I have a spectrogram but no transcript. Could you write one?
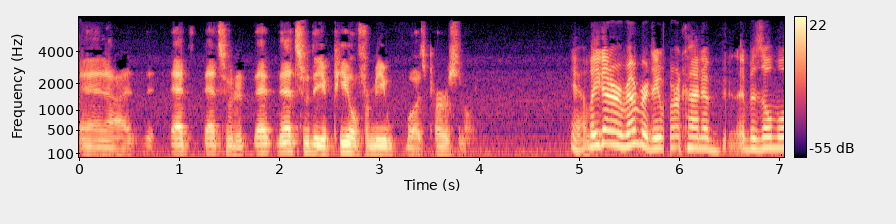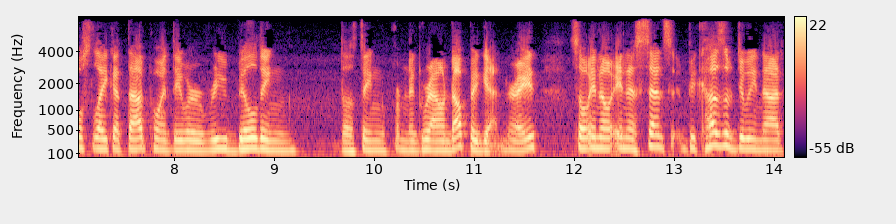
and uh, that that's what it, that that's what the appeal for me was personally. Yeah, well, you got to remember they were kind of. It was almost like at that point they were rebuilding the thing from the ground up again, right? So you know, in a sense, because of doing that,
